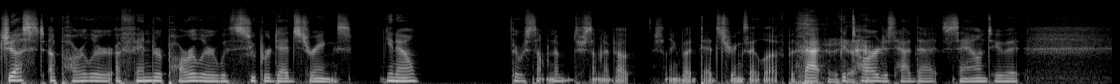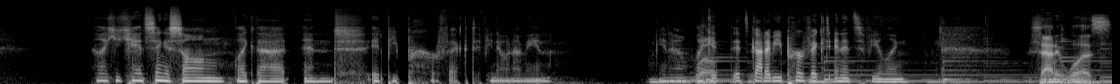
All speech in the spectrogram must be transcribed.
just a parlor, a Fender parlor with super dead strings, you know? There was something there's something about something about dead strings I love, but that guitar just had that sound to it. And, like you can't sing a song like that and it'd be perfect, if you know what I mean. You know, like Well, it, it's got to be perfect in its feeling. that it was.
